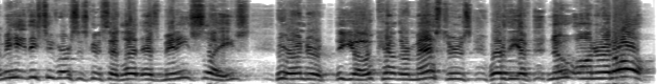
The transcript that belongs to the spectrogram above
I mean, these two verses could have said, let as many slaves who are under the yoke count their masters worthy of no honor at all.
